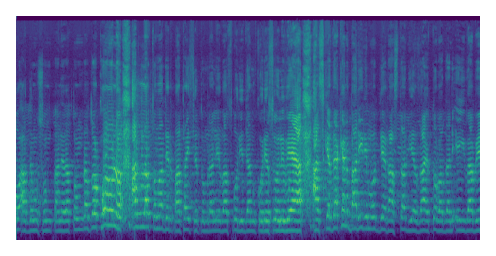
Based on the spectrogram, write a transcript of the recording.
ও আদম সন্তানেরা, তোমরা যখন আল্লাহ তোমাদের পাঠাইছে, তোমরা লেবাস পরিধান করে চলবে। আজকে দেখেন বাড়ির মধ্যে রাস্তা দিয়ে যায় তো বাদান এইভাবে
